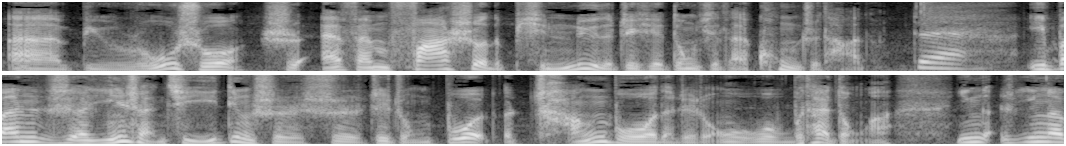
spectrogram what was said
呃，比如说是 FM 发射的频率的这些东西来控制它的。对，一般是引闪器一定是是这种波呃长波的这种，我我不太懂啊，应该应该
